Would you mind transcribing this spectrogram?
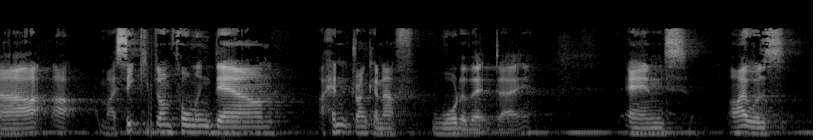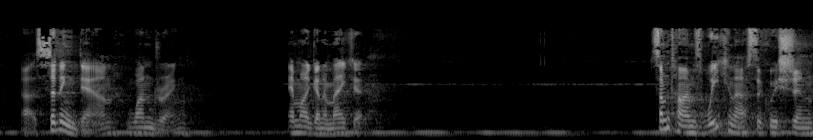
uh, my seat kept on falling down. I hadn't drunk enough water that day. And I was uh, sitting down wondering, am I going to make it? Sometimes we can ask the question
